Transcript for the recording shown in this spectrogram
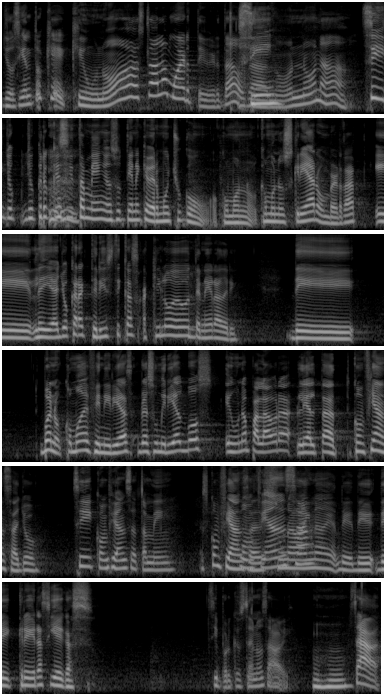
yo siento que, que uno hasta la muerte, ¿verdad? O Sí. sea, no, no, nada. Sí, yo, yo creo que sí también eso tiene que ver mucho con cómo, cómo nos criaron, ¿verdad? Eh, leía yo características, aquí lo debo de tener, Adri, de, bueno, ¿cómo definirías, resumirías vos en una palabra lealtad? Confianza, yo. Sí, confianza también. Es confianza, es Confianza. una vaina de, de- de- creer a ciegas. Sí, porque usted no sabe. Ujú. O sea,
